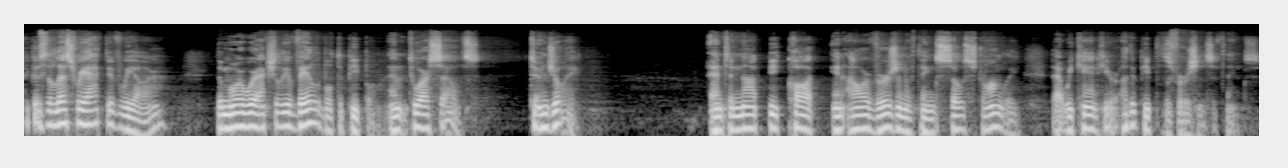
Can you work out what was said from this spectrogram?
Because the less reactive we are, the more we're actually available to people and to ourselves to enjoy and to not be caught in our version of things so strongly that we can't hear other people's versions of things.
